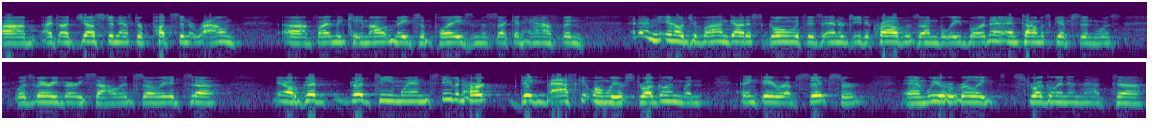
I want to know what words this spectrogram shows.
Um, I thought Justin, after putzing around, uh, finally came out and made some plays in the second half. And, and then, you know, Jevon got us going with his energy. The crowd was unbelievable. And, and Thomas Gipson was, was very, very solid. So it's, uh, you know, good good team win. Stephen Hurt, big basket when we were struggling. When I think they were up six, or and we were really struggling in that, uh,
